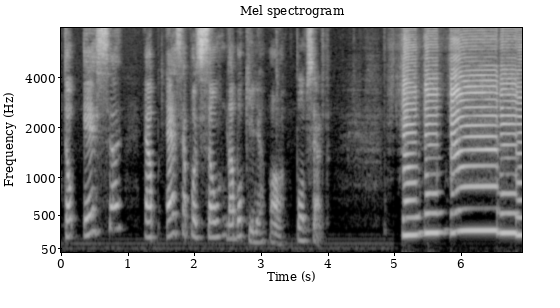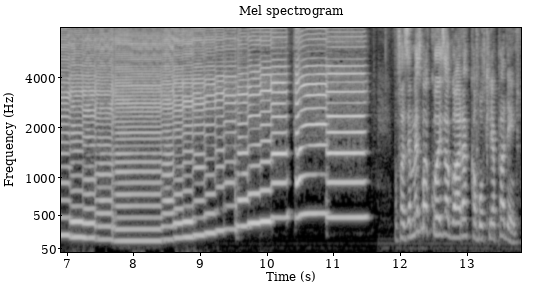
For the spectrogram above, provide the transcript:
Então, essa é a, essa é a posição da boquilha, ó, ponto certo. Vou fazer a mesma coisa agora com a boquilha para dentro.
